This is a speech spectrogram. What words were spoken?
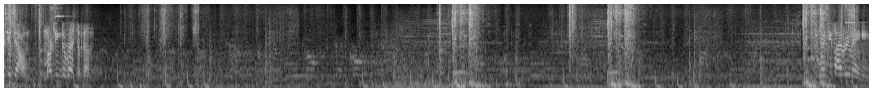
Target down. Marking the rest of them. Twenty-five remaining.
